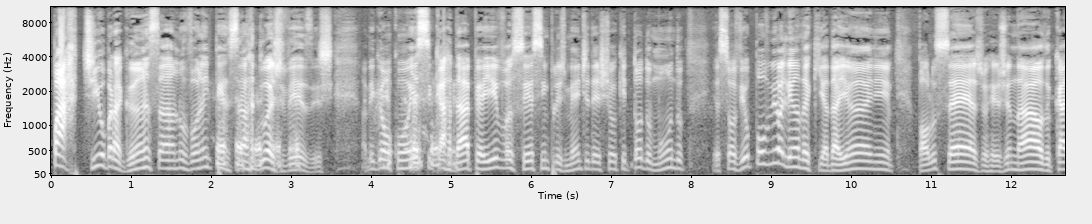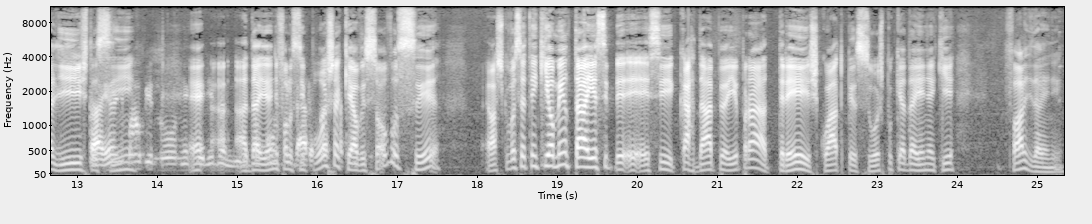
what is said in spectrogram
partiu Bragança, não vou nem pensar duas vezes. Amigão, com esse cardápio aí, você simplesmente deixou que todo mundo. Eu só vi o povo me olhando aqui, a Daiane, Paulo Sérgio, Reginaldo, Daiane assim. Minha É, querida amiga, a, a Daiane tá falou assim: convidada Poxa, Kelvin, só você. Eu acho que você tem que aumentar esse, esse cardápio aí para três, quatro pessoas, porque a Daiane aqui. Fale, Daiane.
